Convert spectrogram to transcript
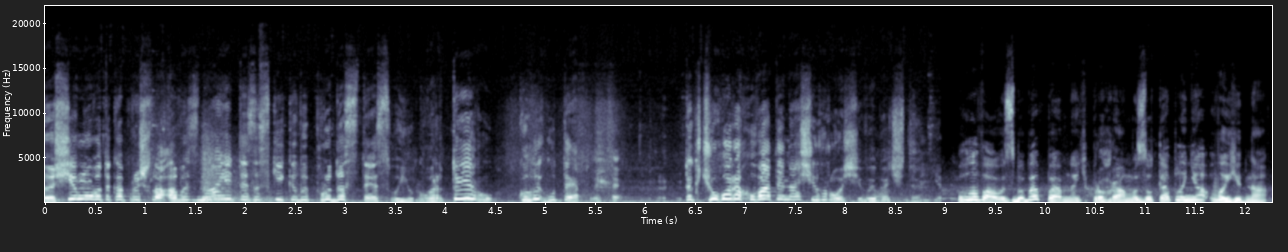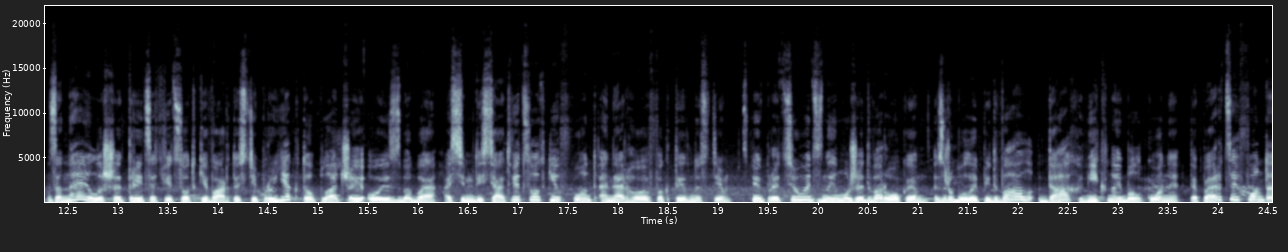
Е, Ще мова така пройшла. а ви знаєте, за скільки ви продасте свою квартиру, коли утеплите? Так чого рахувати наші гроші, вибачте? Голова ОСББ певнить, програма з отеплення вигідна. За нею лише 30% вартості проєкту оплачує ОСББ, а 70% – фонд енергоефективності. Співпрацюють з ним уже два роки. Зробили підвал, дах, вікна й балкони. Тепер цей фонд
